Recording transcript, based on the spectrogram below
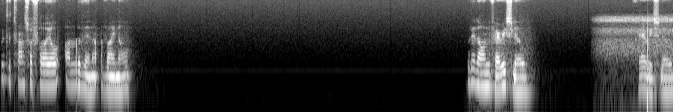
Put the transfer foil on the vinyl. Put it on very slow. Very slow.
